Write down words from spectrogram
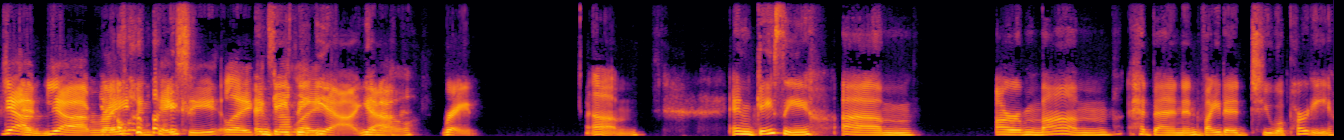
yeah, and, yeah, know, right. and like- Gacy, like, And not like, yeah, you yeah, know, right. Um, and Gacy, um, our mom had been invited to a party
